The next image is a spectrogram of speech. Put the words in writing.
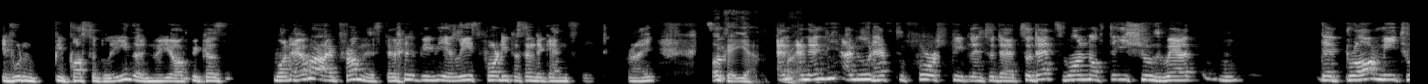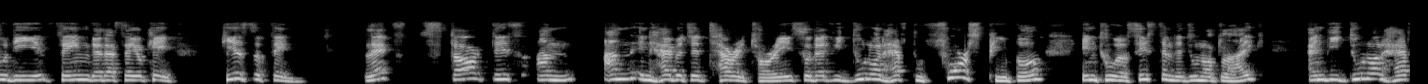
it wouldn't be possible either in New York because whatever I promised, there will be at least 40% against it, right? So, okay, yeah. And, right. and then we, I would have to force people into that. So that's one of the issues where mm, that brought me to the thing that I say, okay, here's the thing. Let's start this on uninhabited territory so that we do not have to force people into a system they do not like. And we do not have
